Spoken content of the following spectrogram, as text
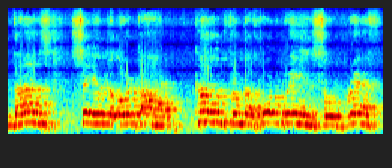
Thus saith the Lord God, Come from the four winds, so breath,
